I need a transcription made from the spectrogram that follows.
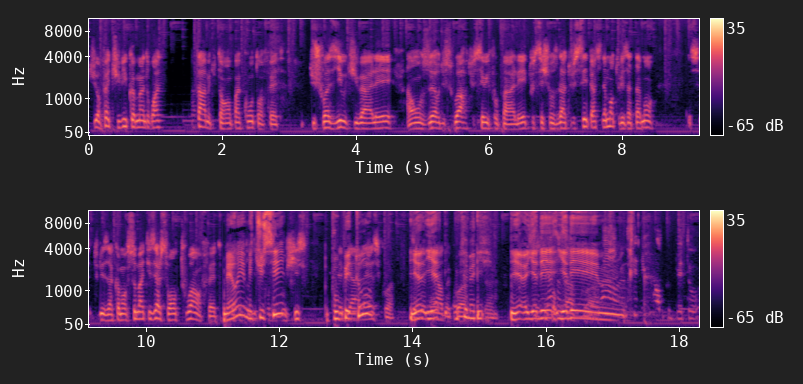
Tu, en fait, tu vis comme un droitard, mais tu t'en rends pas compte en fait. Tu choisis où tu vas aller à 11h du soir, tu sais où il faut pas aller, toutes ces choses-là, tu sais pertinemment, tu les as tellement, tu les as comment somatisées, elles sont en toi en fait. Mais oui, mais tu sais, Poupetto, quoi. il y a- y y y des, il y a des, Ah, Poupetto.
